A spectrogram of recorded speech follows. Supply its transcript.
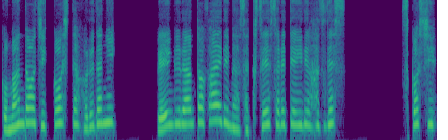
コマンドを実行したフォルダに、ベイグラントファイルが作成されているはずです。少し、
